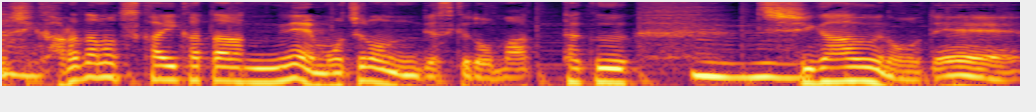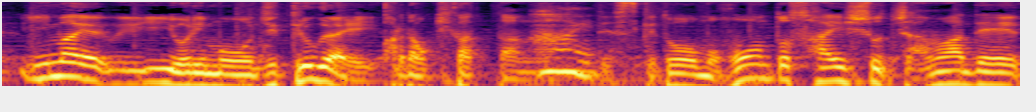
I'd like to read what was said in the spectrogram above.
うし、体の使い方ね、もちろんですけど、全く違うので、今よりも10キロぐらい体大きかったんですけど、もう本当最初邪魔で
